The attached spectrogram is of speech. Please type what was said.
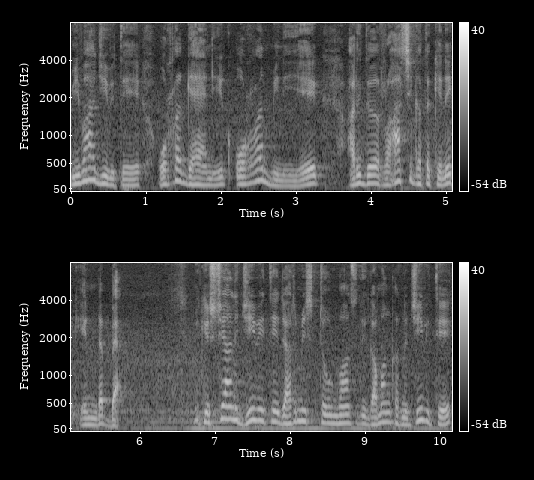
විවාහ ජීවිතයේ ඔර ගෑනියෙක් ඔර මිනියෙක් අරිද රාශිගත කෙනෙක් එන්ඩ බෑ. මේ ක්‍රස්ටයානි ජීවිතයේ ධර්මිෂ්ට උන්වහන්සති ගමන් කරන ජීවිතයේ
